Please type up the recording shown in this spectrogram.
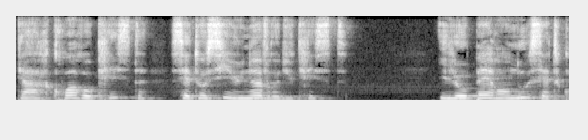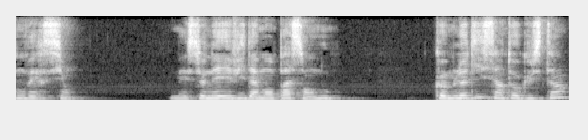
Car croire au Christ, c'est aussi une œuvre du Christ. Il opère en nous cette conversion. Mais ce n'est évidemment pas sans nous. Comme le dit saint Augustin,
